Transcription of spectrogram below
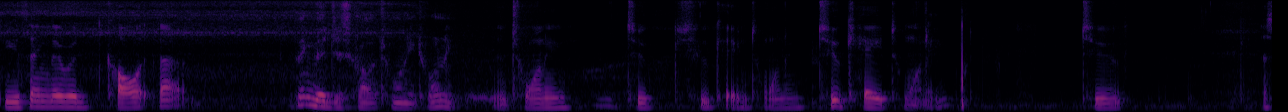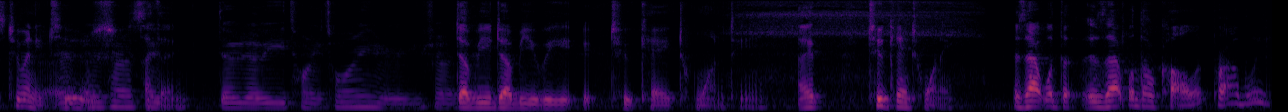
do you think they would call it that? I think they just call it 2020. In 20 2 2K20 2K20 2 That's too many Are- are you twos, trying to I think. WWE 2020 or are you trying to WWE 2K20. I 2K20. Is that what the is that what they'll call it probably?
